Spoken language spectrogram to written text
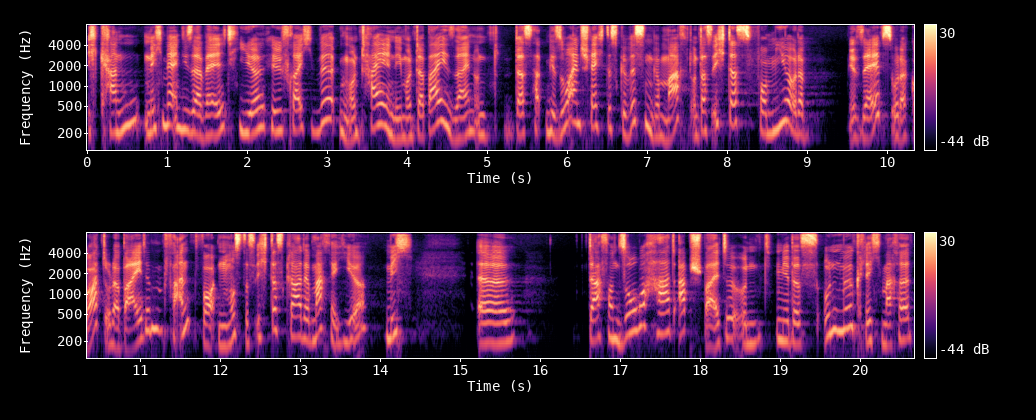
ich kann nicht mehr in dieser Welt hier hilfreich wirken und teilnehmen und dabei sein. Und das hat mir so ein schlechtes Gewissen gemacht und dass ich das vor mir oder mir selbst oder Gott oder beidem verantworten muss, dass ich das gerade mache hier, mich äh, davon so hart abspalte und mir das unmöglich mache,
